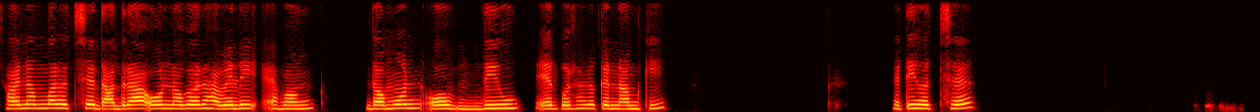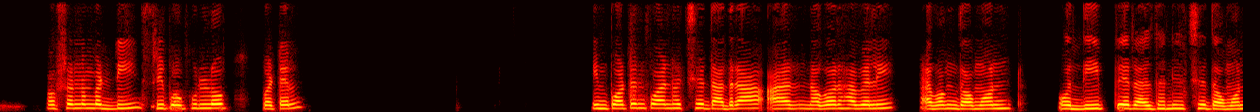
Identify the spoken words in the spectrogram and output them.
ছয় নম্বর হচ্ছে দাদরা ও নগর হাভেলি এবং দমন ও দিউ এর প্রশাসকের নাম কি? এটি হচ্ছে option number D Shri Praful Patel important point হচ্ছে দাদরা আর নগর হাভেলি এবং দমন ও দ্বীপের রাজধানী হচ্ছে দমন।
